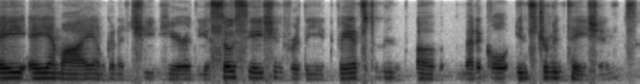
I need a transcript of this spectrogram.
AAMI. I'm going to cheat here. The Association for the Advancement of Medical Instrumentations.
